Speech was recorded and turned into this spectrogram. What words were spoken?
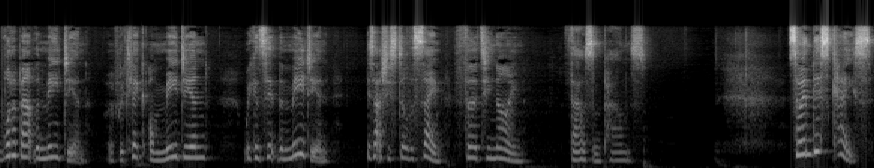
what about the median? If we click on median, we can see that the median is actually still the same, £39,000. So in this case,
